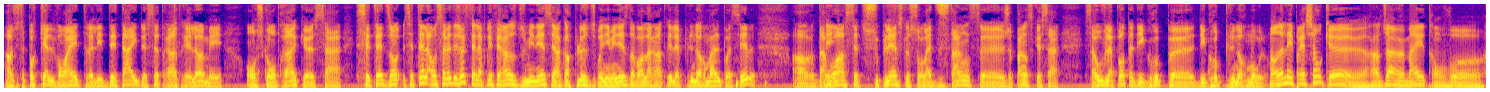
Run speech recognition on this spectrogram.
Alors, je ne sais pas quels vont être les détails de cette rentrée-là, mais on se comprend que ça, c'était, disons, c'était, on savait déjà que c'était la préférence du ministre et encore plus du premier ministre d'avoir la rentrée la plus normale possible. Or, d'avoir cette souplesse là, sur la distance, euh, je pense que ça ça ouvre la porte à des groupes euh, des groupes plus normaux. là. Mais on a l'impression que, euh, rendu à un mètre, on va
